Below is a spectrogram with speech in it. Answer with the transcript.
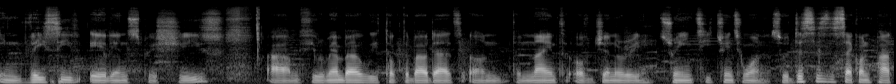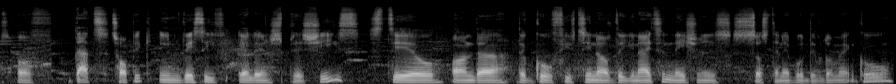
invasive alien species. Um, if you remember, we talked about that on the 9th of January 2021. So, this is the second part of that topic, invasive alien species, still under the Goal 15 of the United Nations Sustainable Development Goal.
